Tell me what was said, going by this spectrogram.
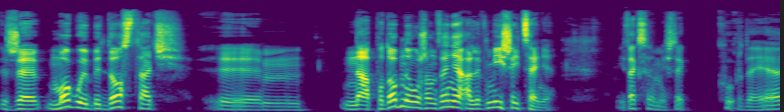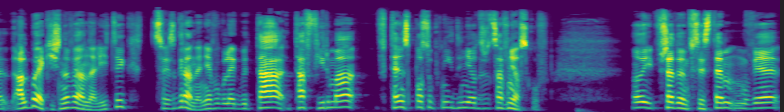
że mogłyby dostać na podobne urządzenia, ale w mniejszej cenie. I tak sobie myślę, kurde, ja, albo jakiś nowy analityk, co jest grane, nie? W ogóle jakby ta, ta firma w ten sposób nigdy nie odrzuca wniosków. No i wszedłem w system, mówię,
